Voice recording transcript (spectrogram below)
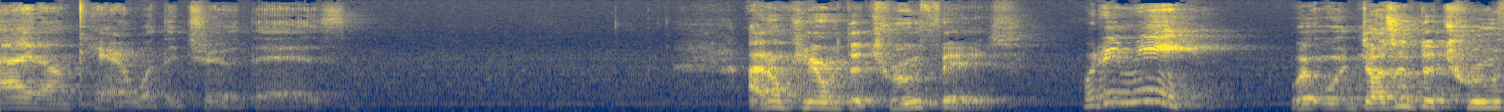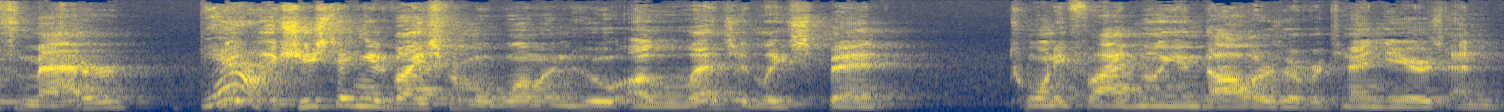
I don't care what the truth is. I don't care what the truth is. What do you mean? Wait, wait, Doesn't the truth matter? Yeah. If she's taking advice from a woman who allegedly spent $25 million over 10 years and,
